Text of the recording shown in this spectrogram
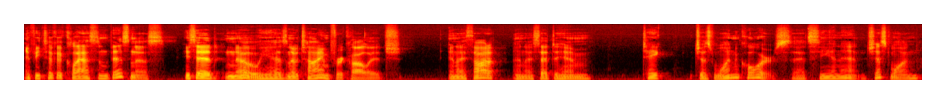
if he took a class in business. He said no, he has no time for college. And I thought, and I said to him, take just one course at CNM, just one,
